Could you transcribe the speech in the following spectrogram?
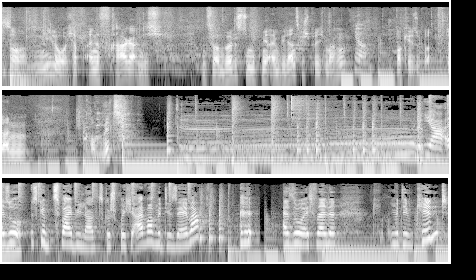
So, Milo, ich habe eine Frage an dich. Und zwar, würdest du mit mir ein Bilanzgespräch machen? Ja. Okay, super. Dann komm mit. Ja, also es gibt zwei Bilanzgespräche. Einmal mit dir selber. Also ich meine mit dem Kind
